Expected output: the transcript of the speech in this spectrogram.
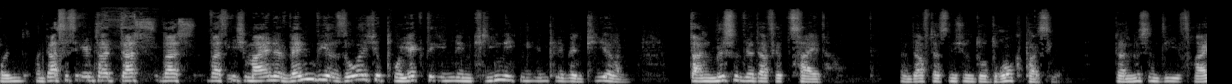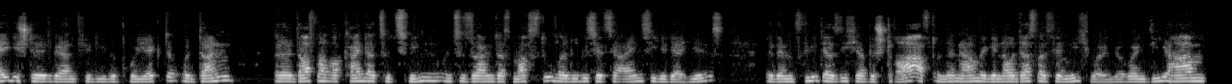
Und, und das ist eben halt das, was, was ich meine, wenn wir solche Projekte in den Kliniken implementieren, dann müssen wir dafür Zeit haben. Dann darf das nicht unter Druck passieren. Dann müssen die freigestellt werden für diese Projekte und dann äh, darf man auch keinen dazu zwingen und zu sagen, das machst du, weil du bist jetzt der Einzige, der hier ist. Äh, dann fühlt er sich ja bestraft und dann haben wir genau das, was wir nicht wollen. Wir wollen die haben,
